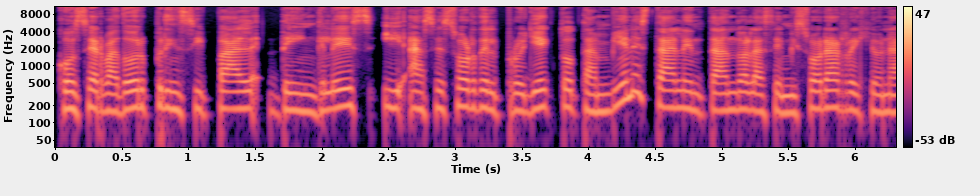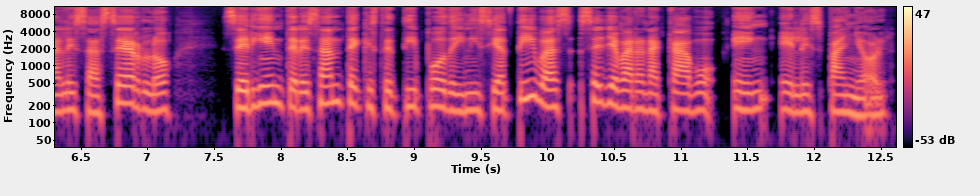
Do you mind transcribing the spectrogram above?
conservador principal de inglés y asesor del proyecto, también está alentando a las emisoras regionales a hacerlo. Sería interesante que este tipo de iniciativas se llevaran a cabo en el español.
